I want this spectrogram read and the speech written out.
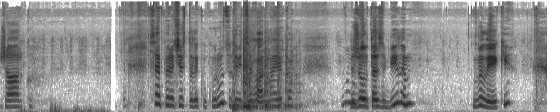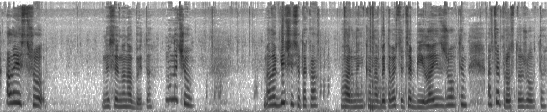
жарко. Все перечистили кукурудзу, дивіться, гарна яка. Ну, Жовта з білим. Великі. Але є, що не сильно набита. Ну нічого. Але більшість така гарненька набита. Бачите, це біла із жовтим, а це просто жовта.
